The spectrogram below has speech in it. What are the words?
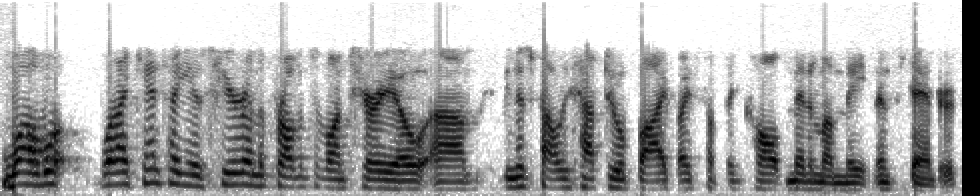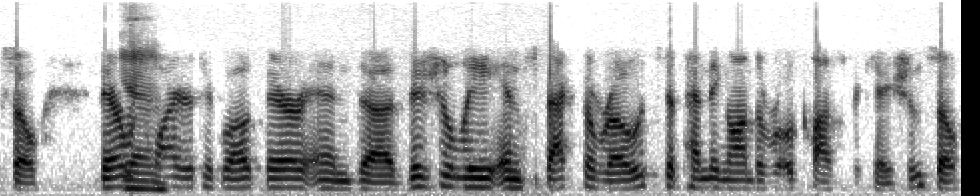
Well, what, what I can tell you is here in the province of Ontario, um, municipalities have to abide by something called minimum maintenance standards. So they're yeah. required to go out there and uh, visually inspect the roads depending on the road classification. So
